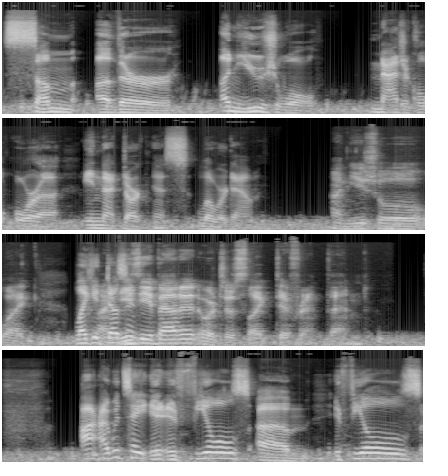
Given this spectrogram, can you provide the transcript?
some other unusual magical aura in that darkness lower down. Unusual, like Like it doesn't. uneasy about it, or just like different than. I, I would say it, it feels. Um, it feels.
